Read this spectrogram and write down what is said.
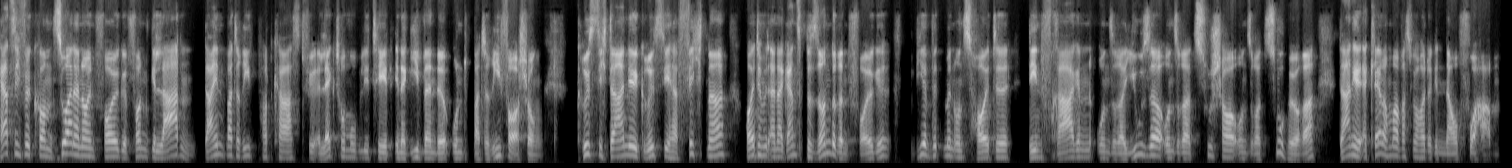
Herzlich willkommen zu einer neuen Folge von Geladen, dein Batterie-Podcast für Elektromobilität, Energiewende und Batterieforschung. Grüß dich, Daniel, grüß dich, Herr Fichtner. Heute mit einer ganz besonderen Folge. Wir widmen uns heute den Fragen unserer User, unserer Zuschauer, unserer Zuhörer. Daniel, erklär doch mal, was wir heute genau vorhaben.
